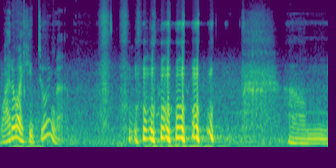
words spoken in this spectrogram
why do I keep doing that? um,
